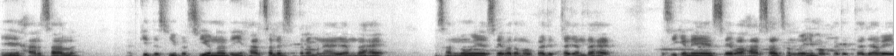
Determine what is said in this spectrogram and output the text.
ਇਹ ਹਰ ਸਾਲ ਕਿ 10ਵੀਂ ਬਰਸੀ ਉਹਨਾਂ ਦੀ ਹਰ ਸਾਲ ਇਸੇ ਤਰ੍ਹਾਂ ਮਨਾਇਆ ਜਾਂਦਾ ਹੈ। ਸਾਨੂੰ ਇਹ ਸੇਵਾ ਦਾ ਮੌਕਾ ਦਿੱਤਾ ਜਾਂਦਾ ਹੈ। ਅਸੀਂ ਕਹਿੰਦੇ ਇਹ ਸੇਵਾ ਹਰ ਸਾਲ ਸਾਨੂੰ ਹੀ ਮੌਕਾ ਦਿੱਤਾ ਜਾਵੇ।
